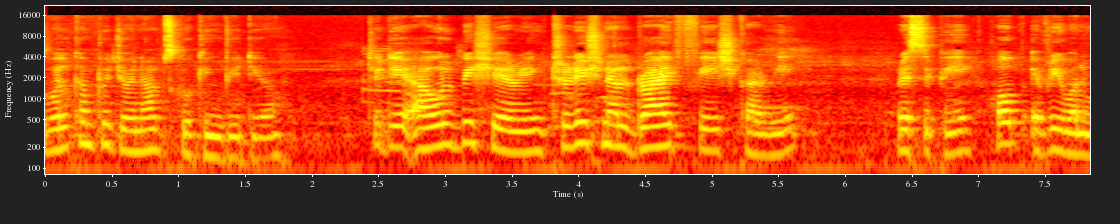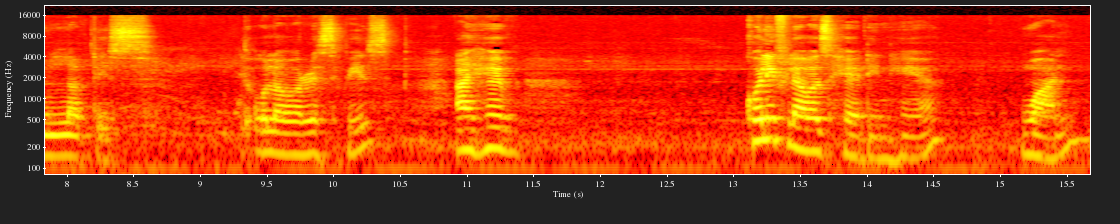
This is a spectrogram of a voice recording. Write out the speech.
welcome to Joynab's cooking video. Today I will be sharing traditional dry fish curry recipe. Hope everyone will love this. All our recipes. I have cauliflower's head in here. One.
